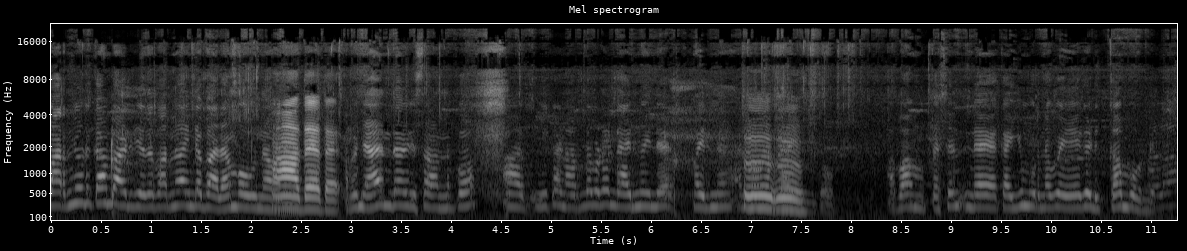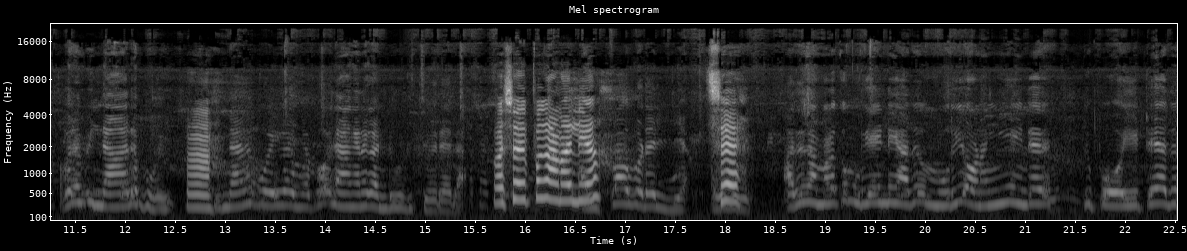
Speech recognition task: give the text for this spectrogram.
പറഞ്ഞു കൊടുക്കാൻ പാടില്ല. പറഞ്ഞു അതിന്റെ ബലം പോകുന്ന അതെ അതെ. അപ്പൊ ഞാൻ എന്താ ഒരു ദിവസം വന്നപ്പോ ഈ കിണറിന്റെ ഇവിടെ ഉണ്ടായിരുന്നു അതിന്റെ മരുന്ന്. അപ്പൊ ആ മുത്തശ്ശന്റെ കൈ മുറിഞ്ഞപ്പോ വേഗം എടുക്കാൻ പോണ്ട് അപ്പൊ ഞാൻ പിന്നാലെ പോയി. പിന്നാലെ പോയി കഴിഞ്ഞപ്പോ ഞാൻ അങ്ങനെ കണ്ടുപിടിച്ചു വരല പക്ഷെ ഇപ്പൊ കാണാനില്ല? ഇപ്പൊ ഇവിടെ ഇല്ല. അത് നമ്മളൊക്കെ മുറി കഴിഞ്ഞാൽ അത് മുറി ഉണങ്ങി അതിന്റെ ഇത് പോയിട്ട് അത്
